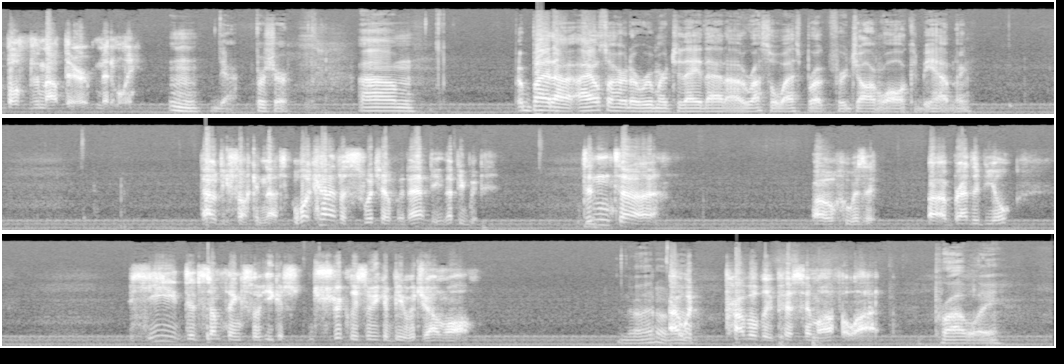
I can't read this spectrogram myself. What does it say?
both of them out there minimally. Mm, yeah, for sure. Um, but uh, I also heard a rumor today that uh, Russell Westbrook for John Wall could be happening. That would be fucking nuts. What kind of a switch up would that be? That'd be weird. Didn't, uh, oh, who was it? Uh, Bradley Beal? He did something so he could, strictly so he could be with John Wall. No, I don't know. I would probably piss him off a lot. probably,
